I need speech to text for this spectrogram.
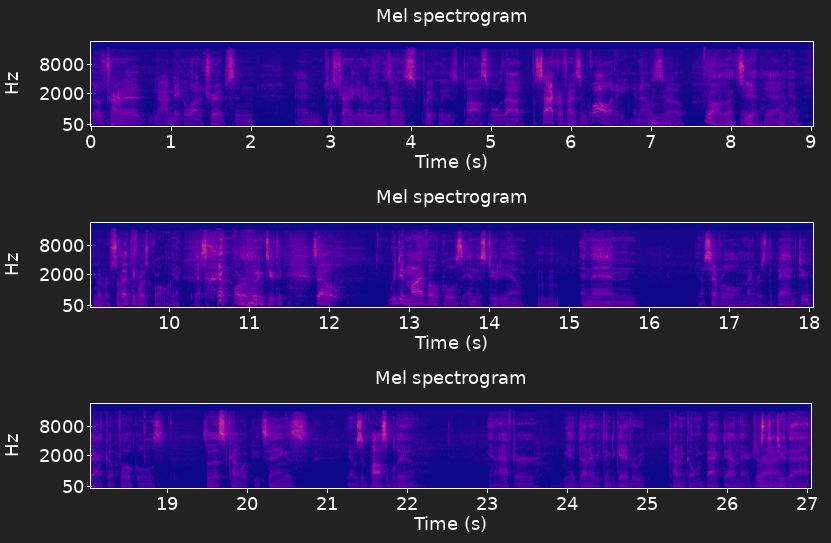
of trying to not make a lot of trips and and just trying to get everything done as quickly as possible without sacrificing quality. You know, so mm-hmm. Well, that's yeah, yeah. Yeah. Never So I think sacrifice what, quality. yeah, yes, what we're alluding to. Too. So we did my vocals in the studio, mm-hmm. and then you know several members of the band do backup vocals. So that's kind of what Pete's saying is, you know, it was impossible to, you know, after we had done everything to get every kind of going back down there just to do that,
